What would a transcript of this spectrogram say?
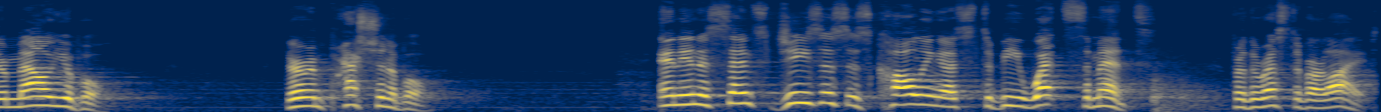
they're malleable, they're impressionable. And in a sense, Jesus is calling us to be wet cement for the rest of our lives.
